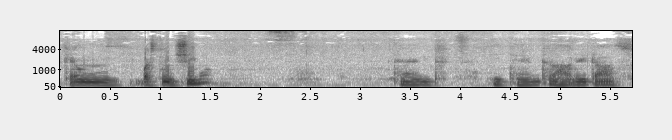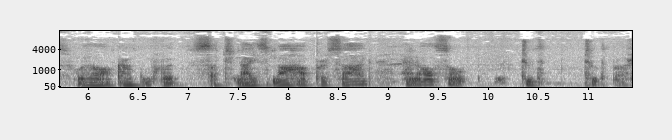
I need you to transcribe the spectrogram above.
che è un bastoncino, and he came to Haridas with all kind with such nice Mahaprasad and also tooth toothbrush.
